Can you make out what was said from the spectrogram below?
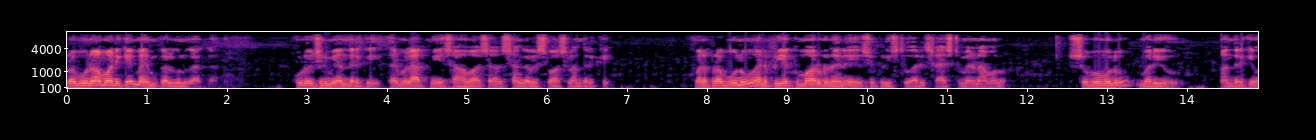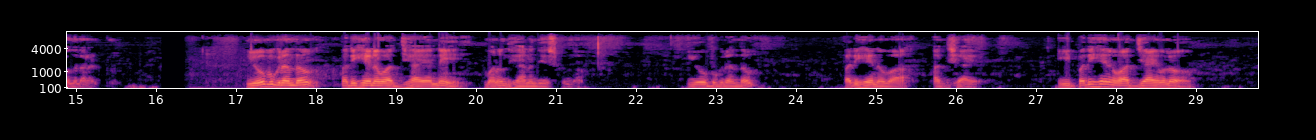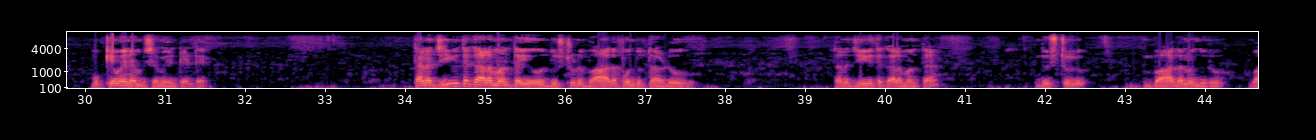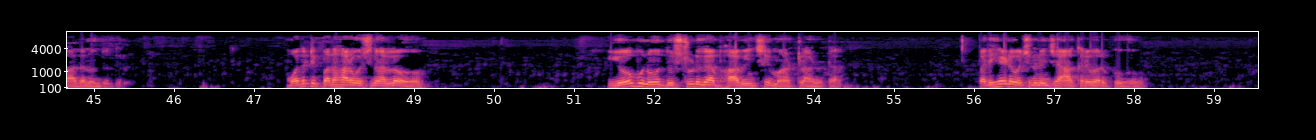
ప్రభునామానికే మహిమ కలుగును గాక వచ్చిన మీ అందరికీ కర్మల ఆత్మీయ సహవాస సంఘ విశ్వాసులందరికీ మన ప్రభువును ఆయన ప్రియ కుమారుడునైన యేసుక్రీస్తు వారి శ్రేష్టమైన నామలు శుభములు మరియు అందరికీ వందనాలండి యోబు గ్రంథం పదిహేనవ అధ్యాయాన్ని మనం ధ్యానం చేసుకుందాం. యోబు గ్రంథం పదిహేనవ అధ్యాయం. ఈ పదిహేనవ అధ్యాయంలో ముఖ్యమైన అంశం ఏంటంటే తన జీవితకాలం అంతయు దుష్టుడు బాధ పొందుతాడు. తన జీవితకాలం అంతా దుష్టులు బాధ నొందురు బాధ నొందుదురు. మొదటి పదహారు వచనాల్లో యోబును దుష్టుడుగా భావించి మాట్లాడుట. పదిహేడవ వచనం నుంచి ఆఖరి వరకు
